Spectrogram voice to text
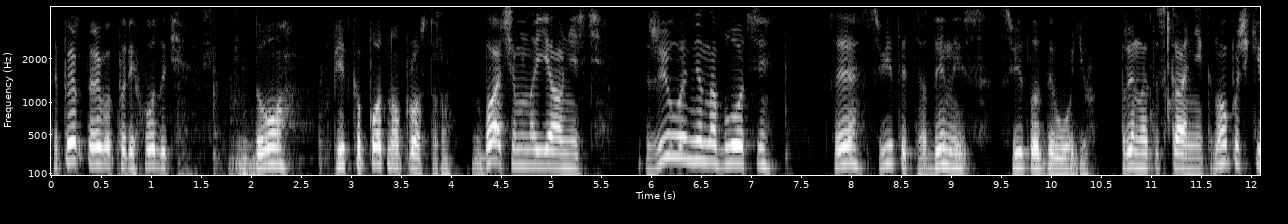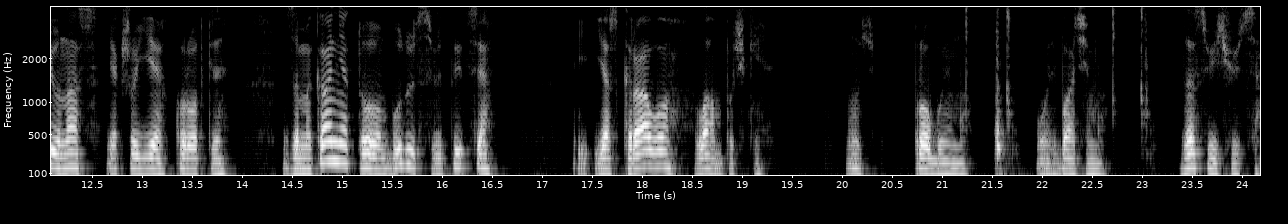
Тепер треба переходити до підкапотного простору. Бачимо наявність живлення на блоці. Це світить один із світлодіодів. При натисканні кнопочки у нас, якщо є коротке замикання, то будуть світитися яскраво лампочки. Ось, пробуємо. Ось, бачимо. Засвічуються.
